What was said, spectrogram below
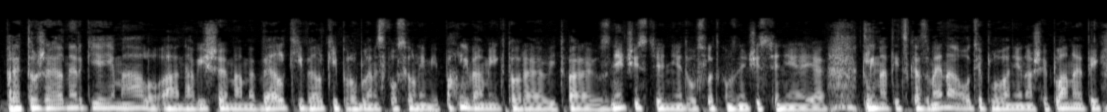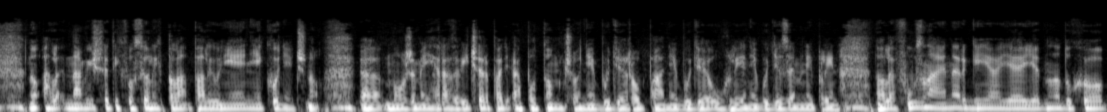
Pretože energie je málo a navyše máme veľký, veľký problém s fosilnými palivami, ktoré vytvárajú znečistenie. Dôsledkom znečistenia je klimatická zmena a oteplovanie našej planéty. No ale navyše tých fosilných palív nie je nekonečno. E, môžeme ich raz vyčerpať a potom čo? Nebude ropa, nebude uhlie, nebude zemný plyn. No ale fúzna energia je jednoducho,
